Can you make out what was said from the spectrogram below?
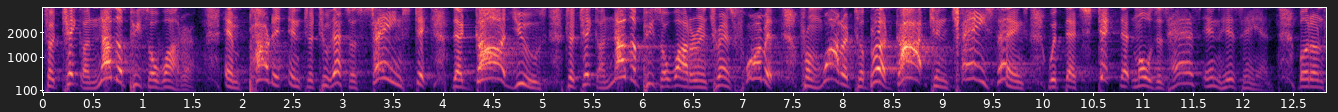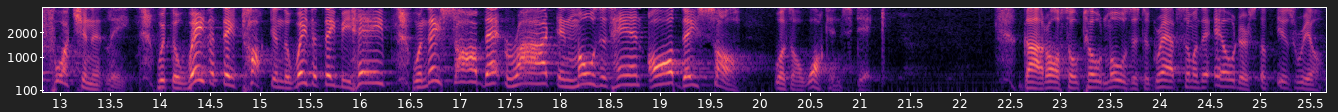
to take another piece of water and part it into two. That's the same stick that God used to take another piece of water and transform it from water to blood. God can change things with that stick that Moses has in his hand. But unfortunately, with the way that they talked and the way that they behaved, when they saw that rod in Moses' hand, all they saw was a walking stick. God also told Moses to grab some of the elders of Israel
